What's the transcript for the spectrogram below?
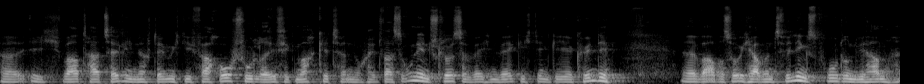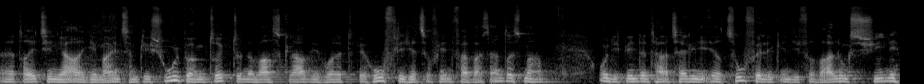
Äh, ich war tatsächlich, nachdem ich die Fachhochschulreife gemacht habe, noch etwas unentschlossen, welchen Weg ich denn gehen könnte. Äh, war aber so, ich habe einen Zwillingsbruder und wir haben 13 äh, Jahre gemeinsam die Schulbank gedrückt und dann war es klar, wir wollten beruflich jetzt auf jeden Fall was anderes machen. Und ich bin dann tatsächlich eher zufällig in die Verwaltungsschiene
